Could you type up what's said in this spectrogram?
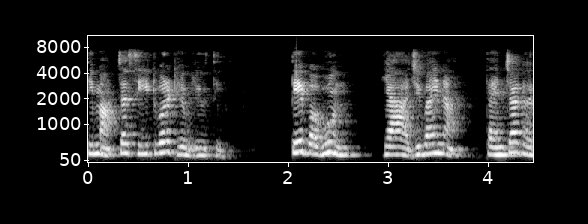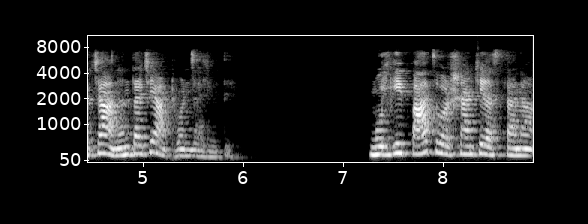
ती मागच्या सीटवर ठेवली होती. ते बघून ह्या आजीबाईंना त्यांच्या घरच्या आनंदाची आठवण झाली होती. मुलगी पाच वर्षांची असताना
